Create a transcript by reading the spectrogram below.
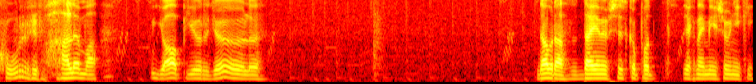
Kurwa, ale ma... Ja pierdzielę. Dobra, dajemy wszystko pod jak najmniejsze uniki.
